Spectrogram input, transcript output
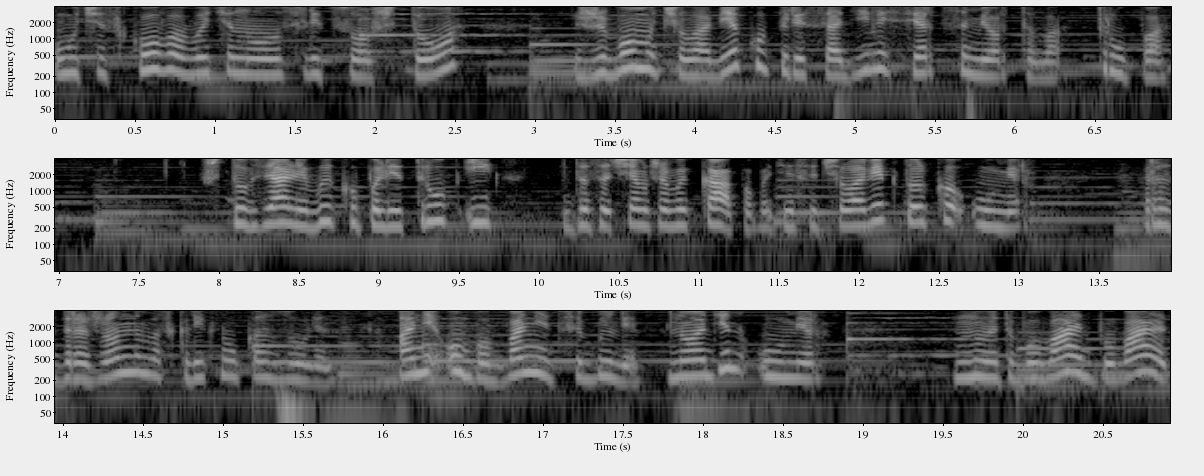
У участкового вытянулось лицо. Что? Живому человеку пересадили сердце мертвого, трупа. Что взяли, выкупали труп и... Да зачем же выкапывать, если человек только умер? Раздраженно воскликнул Козулин. Они оба в больнице были, но один умер. Ну, это бывает, бывает,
